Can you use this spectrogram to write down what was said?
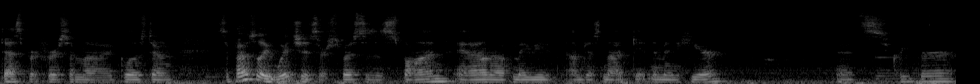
Desperate for some uh, glowstone. Supposedly witches are supposed to spawn, and I don't know if maybe I'm just not getting them in here. It's creeper.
